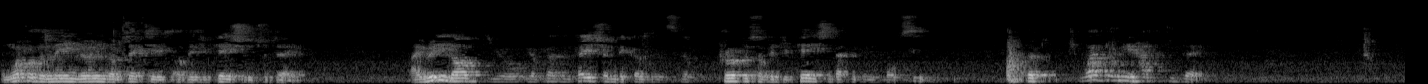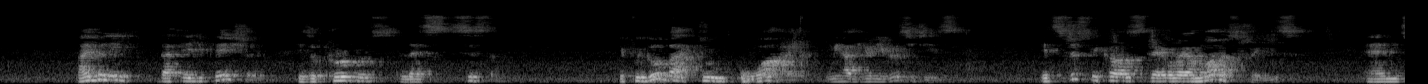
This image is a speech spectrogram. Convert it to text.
And what are the main learning objectives of education today? I really loved your, your presentation because it's the purpose of education that we can foresee. But what do we have today? I believe that education is a purposeless system. If we go back to why we have universities, it's just because there were monasteries and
